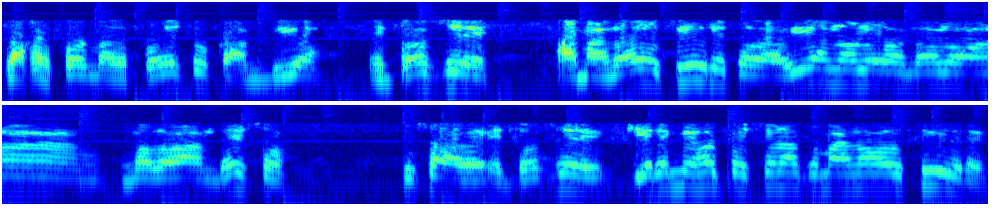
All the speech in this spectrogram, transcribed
la reforma, después de eso cambió. Entonces, a Manuel Fibre todavía no lo, no lo han, no lo han de eso, tú sabes. Entonces, ¿quieren mejor persona que Manuel Fibre?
